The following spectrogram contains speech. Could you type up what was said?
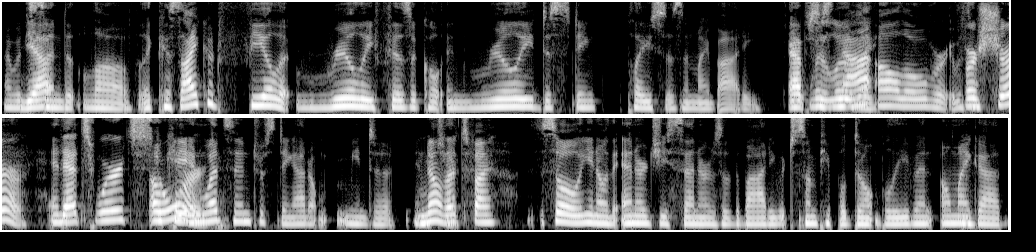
I would Mm-hmm. Yep. send it love, like because I could feel it really physical in really distinct places in my body. It Absolutely. was not all over. It was for sure. and- that's where it's stored. Okay, and what's interesting, I don't mean to. no, that's fine. So, you know, the energy centers of the body, which some people don't believe in. Oh my Mm. God.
